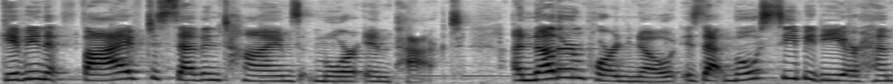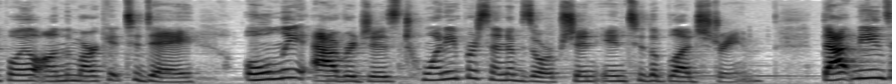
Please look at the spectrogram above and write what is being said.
giving it five to seven times more impact. Another important note is that most CBD or hemp oil on the market today only averages 20% absorption into the bloodstream. That means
